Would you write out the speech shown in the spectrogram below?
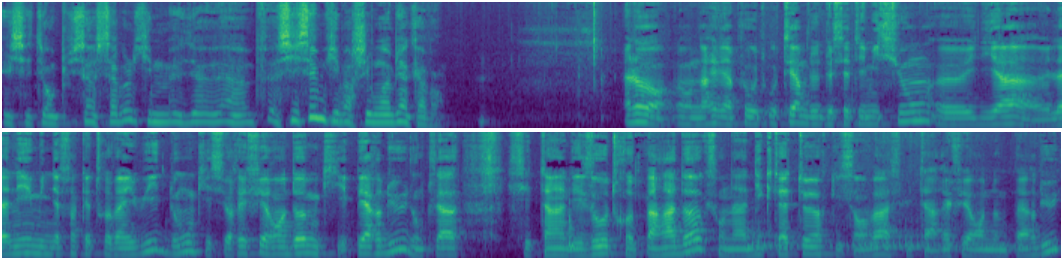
et c'était en plus un symbole qui, un, système qui marchait moins bien qu'avant. Alors, on arrive un peu au, terme de, cette émission. Euh, il y a euh, l'année 1988, donc, et ce référendum qui est perdu. Donc là, c'est un des autres paradoxes. On a un dictateur qui s'en va suite à un référendum perdu.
